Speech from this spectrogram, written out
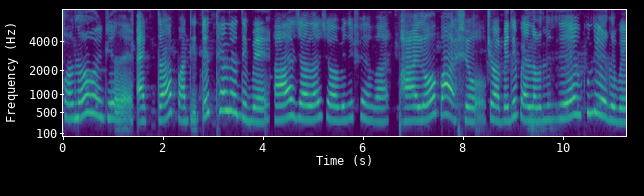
ঘন হয়ে গেলে একটা পাটিতে ঠেলে দিবে। ফ্লেভার ভালোবাসো। স্ট্রবেরি পেলামানে দিয়ে গুলিয়ে নেবে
